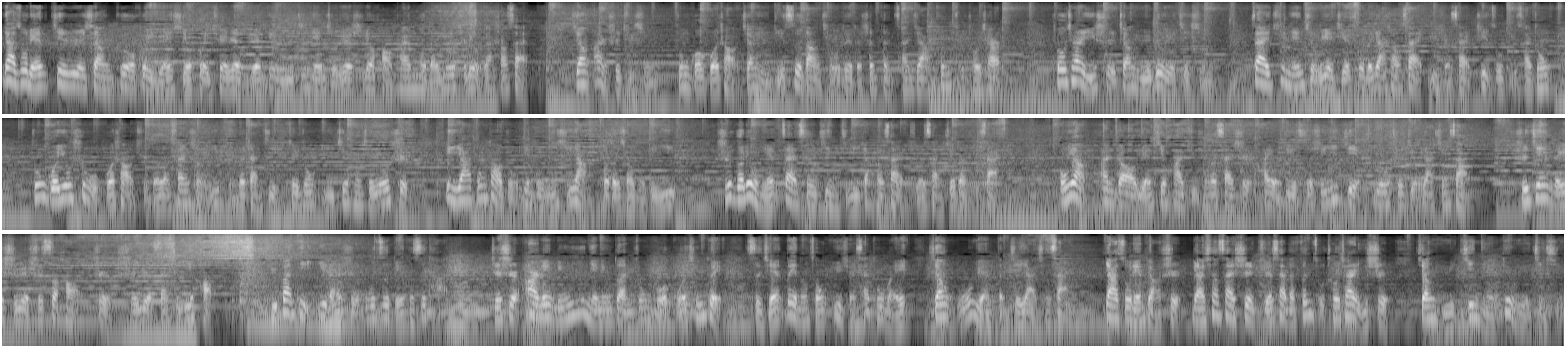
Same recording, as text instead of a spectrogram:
亚足联近日向各会员协会确认，原定于今年九月十六号开幕的 U 十六亚少赛将按时举行。中国国少将以第四档球队的身份参加分组抽签，抽签仪式将于六月进行。在去年九月结束的亚少赛预选赛 G 组比赛中，中国 U 十五国少取得了三胜一平的战绩，最终以净胜球优势力压东道主印度尼西亚，获得小组第一。时隔六年，再次晋级亚少赛决赛阶段比赛。同样，按照原计划举行的赛事还有第四十一届 U 十九亚青赛，时间为十月十四号至十月三十一号，举办地依然是乌兹别克斯坦。只是二零零一年龄段中国国青队此前未能从预选赛突围，将无缘本届亚青赛。亚足联表示，两项赛事决赛的分组抽签仪式将于今年六月进行。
